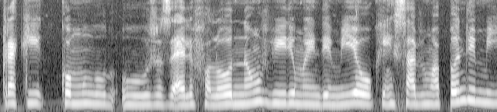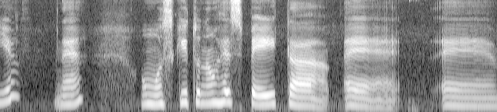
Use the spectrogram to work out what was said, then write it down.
para que, como o Josélio falou, não vire uma endemia ou quem sabe uma pandemia, né? O mosquito não respeita é, é,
